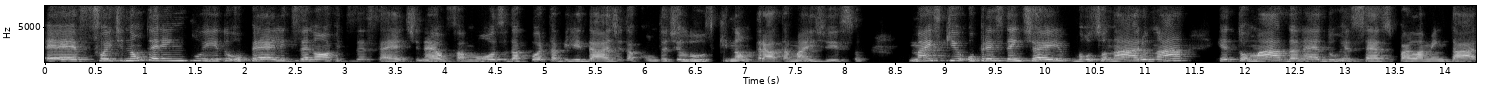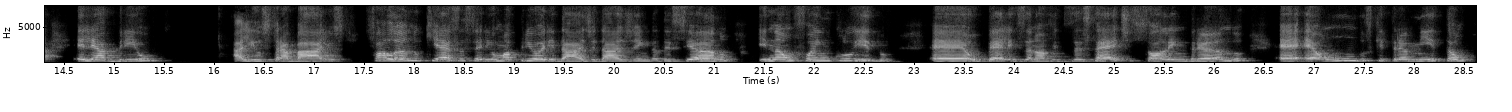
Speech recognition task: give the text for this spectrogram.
é, foi de não terem incluído o PL 1917, né? O famoso da portabilidade da conta de luz, que não trata mais disso, mas que o presidente Jair Bolsonaro, na retomada né, do recesso parlamentar, ele abriu ali os trabalhos, falando que essa seria uma prioridade da agenda desse ano e não foi incluído. É, o PL 1917, só lembrando, é, é um dos que tramitam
